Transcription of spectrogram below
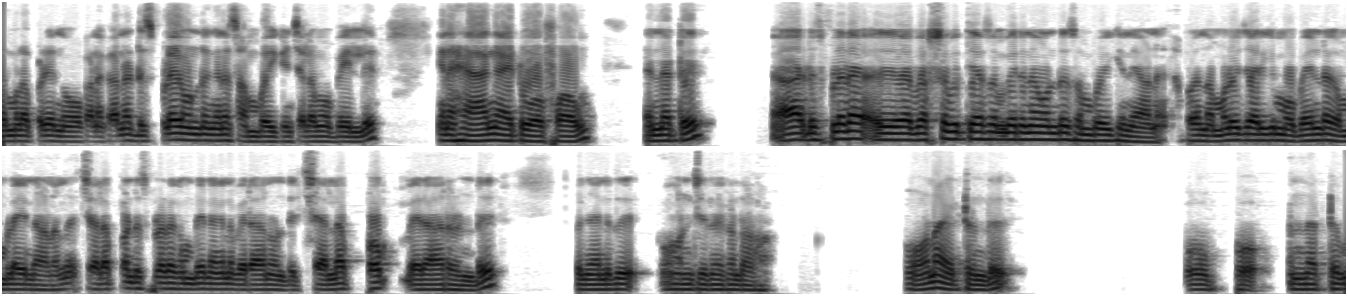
നമ്മൾ അപ്പോഴേ നോക്കണം. കാരണം ഡിസ്പ്ലേ കൊണ്ട് ഇങ്ങനെ സംഭവിക്കും. ചില മൊബൈലിൽ ഇങ്ങനെ ഹാങ് ആയിട്ട് ഓഫ് ആവും. എന്നിട്ട് ആ ഡിസ്പ്ലേയുടെ വർഷ വ്യത്യാസം വരുന്നത് കൊണ്ട് സംഭവിക്കുന്നതാണ്. അപ്പോൾ നമ്മൾ വിചാരിക്കും മൊബൈലിന്റെ കംപ്ലൈന്റ് ആണെന്ന്. ചിലപ്പം ഡിസ്പ്ലേയുടെ കംപ്ലൈന്റ് അങ്ങനെ വരാനുണ്ട് ചിലപ്പം വരാറുണ്ട്. അപ്പോൾ ഞാനിത് ഓൺ ചെയ്ത് കണ്ടോ ഓൺ ആയിട്ടുണ്ട് ഓപ്പോ എന്നിട്ടും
